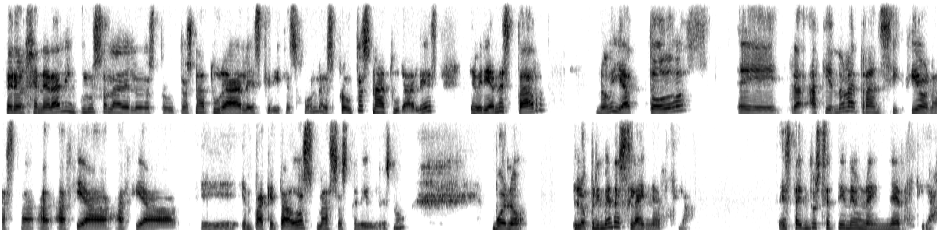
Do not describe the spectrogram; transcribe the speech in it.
pero en general incluso la de los productos naturales, que dices, los productos naturales deberían estar, ¿no? Ya todos eh, haciendo la transición hasta, hacia, hacia eh, empaquetados más sostenibles. ¿no? Bueno, lo primero es la inercia. Esta industria tiene una inercia.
